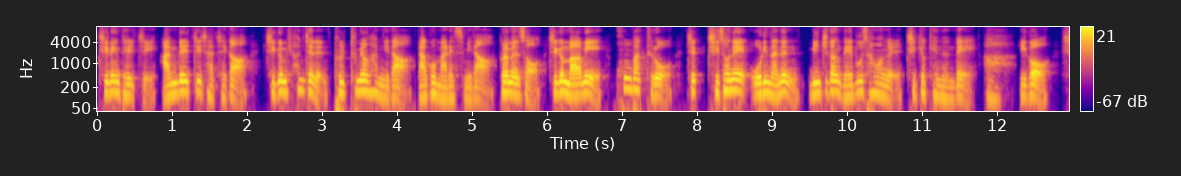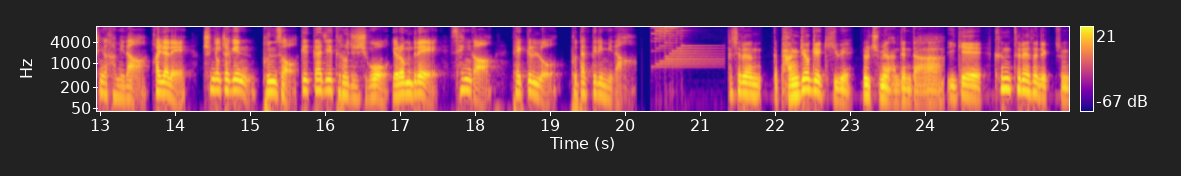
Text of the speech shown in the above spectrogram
진행될지 안 될지 자체가 지금 현재는 불투명합니다. 라고 말했습니다. 그러면서 지금 마음이 콩밭으로 즉 지선에 올인하는 민주당 내부 상황을 직격했는데 아 이거 심각합니다. 관련해 충격적인 분석 끝까지 들어주시고 여러분들의 생각 댓글로 부탁드립니다. 사실은 그 반격의 기회를 주면 안 된다. 이게 큰 틀에서 이제 좀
